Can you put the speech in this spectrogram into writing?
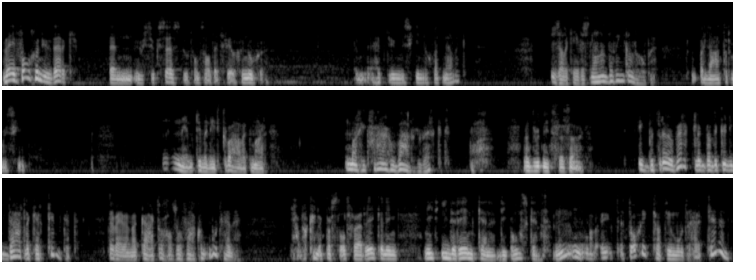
Wij volgen uw werk en uw succes doet ons altijd veel genoegen. En hebt u misschien nog wat melk? Zal ik even snel naar de winkel lopen? Later misschien. Neemt u me niet kwalijk, maar... Mag ik vragen waar u werkt? Dat doet niets ter zake. Ik betreur werkelijk dat ik u niet dadelijk herkend heb. Terwijl we elkaar toch al zo vaak ontmoet hebben. Ja, we kunnen per slot van rekening niet iedereen kennen die ons kent. Nee, maar ik- toch, ik had u moeten herkennen.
